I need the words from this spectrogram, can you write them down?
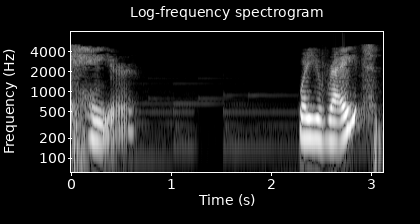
care. Were you right?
